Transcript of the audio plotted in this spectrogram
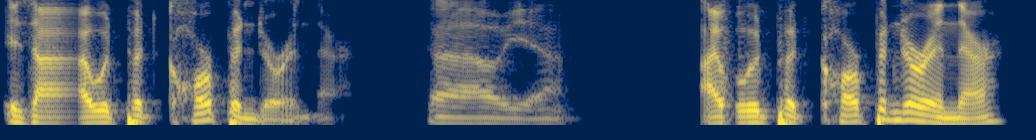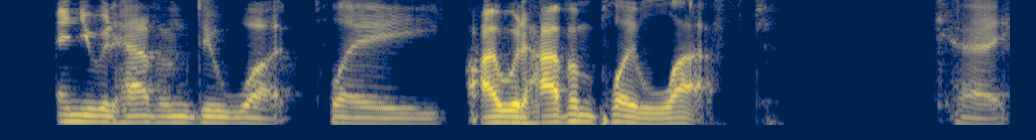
is I would put Carpenter in there. Oh, yeah. I would put Carpenter in there. And you would have him do what? Play. I would have him play left. Okay.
